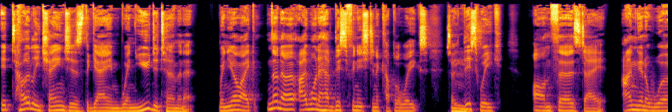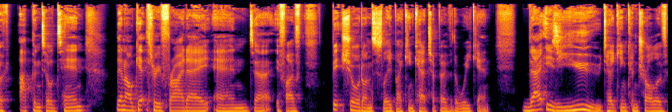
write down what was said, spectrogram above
it totally changes the game when you determine it. When you're like, no, no, I want to have this finished in a couple of weeks. So Mm. this week on Thursday, I'm going to work up until 10. Then I'll get through Friday. And uh, if I've bit short on sleep, I can catch up over the weekend. That is you taking control of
